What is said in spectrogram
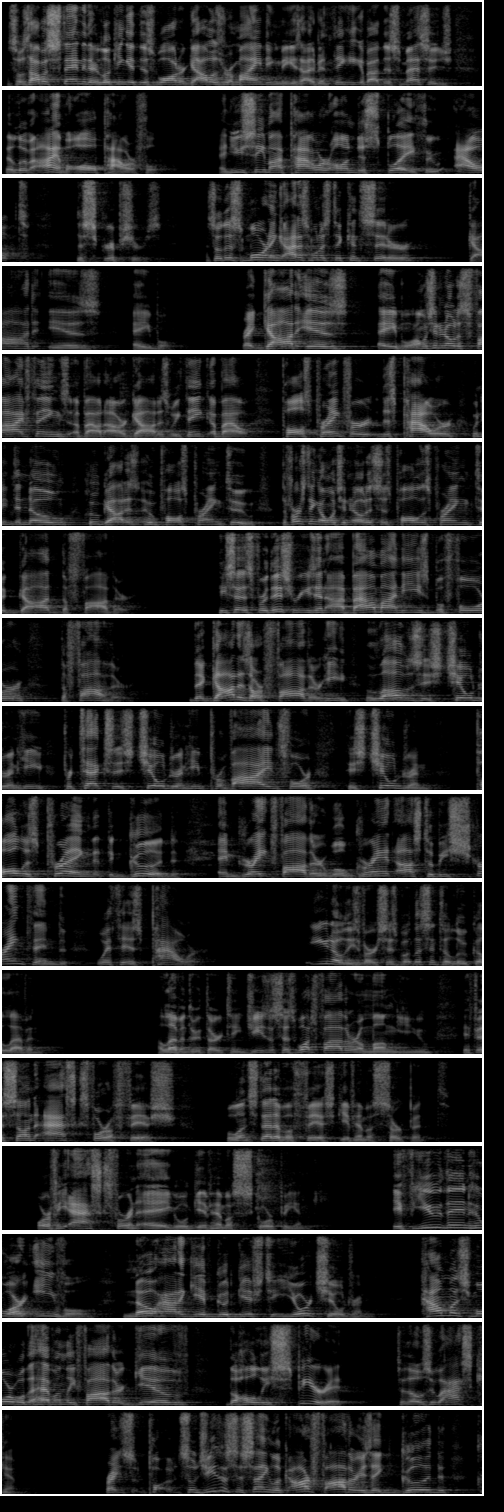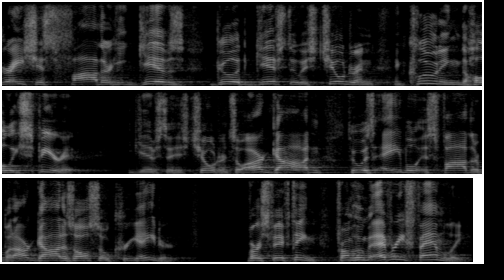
so, as I was standing there looking at this water, God was reminding me, as I had been thinking about this message, that look, I am all powerful. And you see my power on display throughout the scriptures. So this morning, I just want us to consider God is able. Right? God is able. I want you to notice five things about our God. As we think about Paul's praying for this power, we need to know who God is, who Paul's praying to. The first thing I want you to notice is Paul is praying to God the Father. He says, For this reason, I bow my knees before the Father. That God is our Father. He loves His children. He protects His children. He provides for His children. Paul is praying that the good and great Father will grant us to be strengthened with His power. You know these verses, but listen to Luke 11. 11 through 13. Jesus says, What father among you, if his son asks for a fish, will instead of a fish give him a serpent? Or if he asks for an egg, we'll give him a scorpion? If you then, who are evil, know how to give good gifts to your children, how much more will the Heavenly Father give the Holy Spirit to those who ask him? Right? So, so, Jesus is saying, look, our Father is a good, gracious Father. He gives good gifts to his children, including the Holy Spirit gives to his children. So our God, who is able, is Father, but our God is also Creator. Verse 15, from whom every family,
